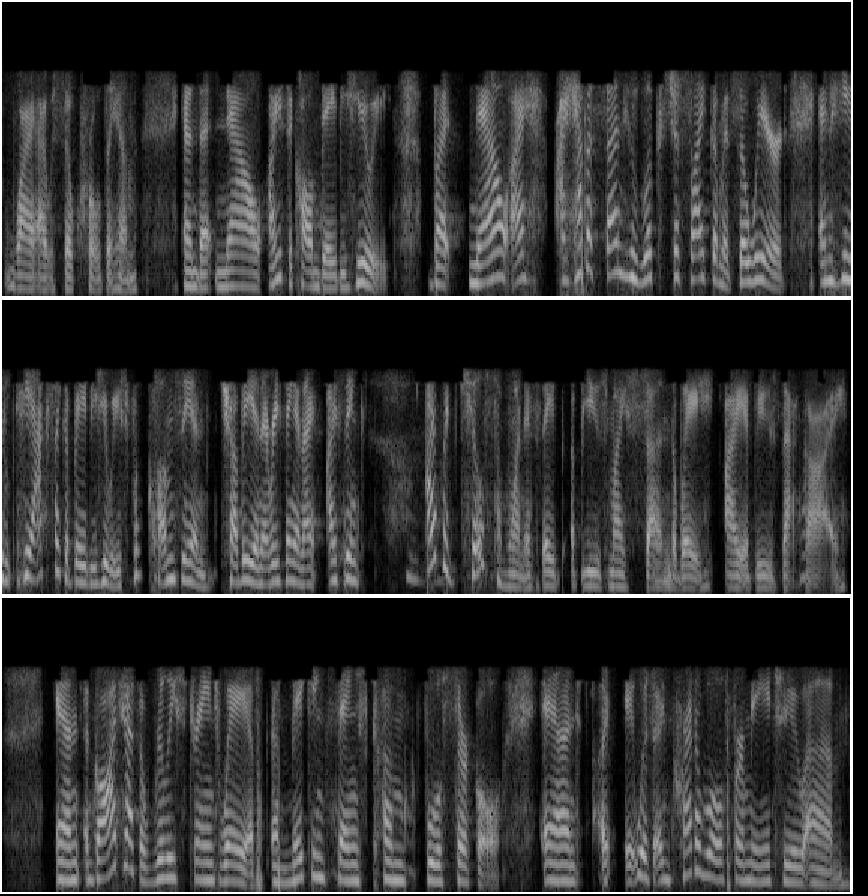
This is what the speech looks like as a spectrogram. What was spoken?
why I was so cruel to him. And that now, I used to call him Baby Huey. But now I I have a son who looks just like him. It's so weird. And he, he acts like a Baby Huey. He's real clumsy and chubby and everything. And I, I think, I would kill someone if they abused my son the way I abused that guy. And God has a really strange way of, of making things come full circle. And it was incredible for me to, um,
